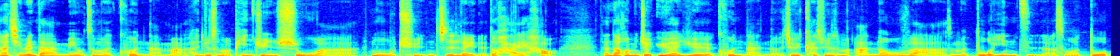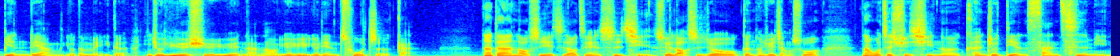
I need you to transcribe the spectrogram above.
那前面当然没有这么困难嘛，可能就什么平均数啊、母群之类的都还好。但到后面就越来越困难了，就会开始用什么 ANOVA、什么多因子啊、什么多变量，有的没的，你就越学越难，然后越越有点挫折感。那当然，老师也知道这件事情，所以老师就跟同学讲说：“那我这学期呢，可能就点三次名。”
